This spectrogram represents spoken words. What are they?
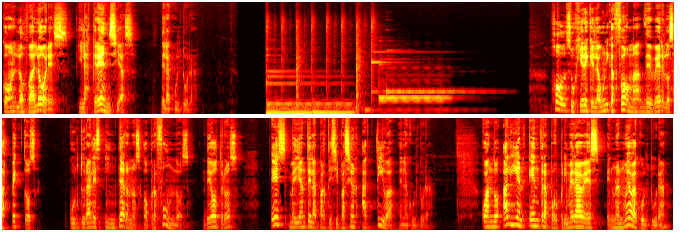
con los valores y las creencias de la cultura. Hall sugiere que la única forma de ver los aspectos culturales internos o profundos de otros es mediante la participación activa en la cultura. Cuando alguien entra por primera vez en una nueva cultura,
